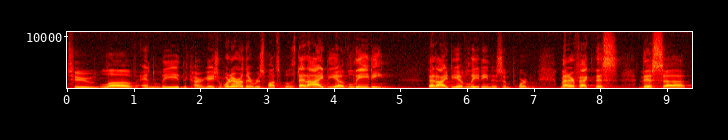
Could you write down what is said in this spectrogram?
to love and lead the congregation. What are their responsibilities? That idea of leading, that idea of leading is important. Matter of fact, this, this uh,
